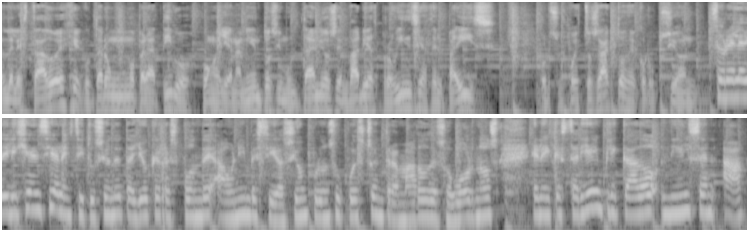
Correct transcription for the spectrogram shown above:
General del Estado ejecutaron un operativo con allanamientos simultáneos en varias provincias del país por supuestos actos de corrupción. Sobre la diligencia, la institución detalló que responde a una investigación por un supuesto entramado de sobornos en el que estaría implicado Nielsen A.,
